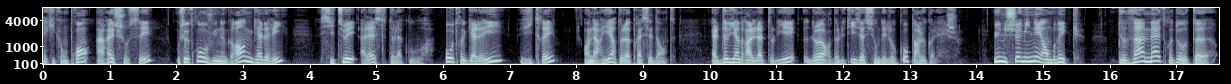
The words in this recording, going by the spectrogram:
et qui comprend un rez-de-chaussée se trouve une grande galerie située à l'est de la cour. Autre galerie, vitrée, en arrière de la précédente. Elle deviendra l'atelier lors de l'utilisation des locaux par le collège. Une cheminée en briques de 20 mètres de hauteur,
